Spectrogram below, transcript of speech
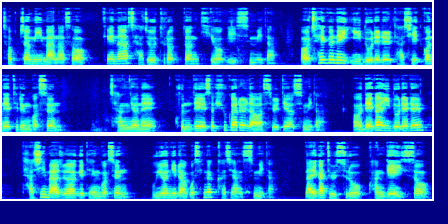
접점이 많아서 꽤나 자주 들었던 기억이 있습니다. 어, 최근에 이 노래를 다시 꺼내 들은 것은 작년에 군대에서 휴가를 나왔을 때였습니다. 어, 내가 이 노래를 다시 마주하게 된 것은 우연이라고 생각하지 않습니다. 나이가 들수록 관계에 있어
